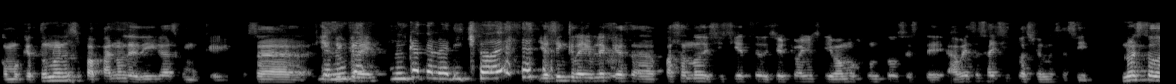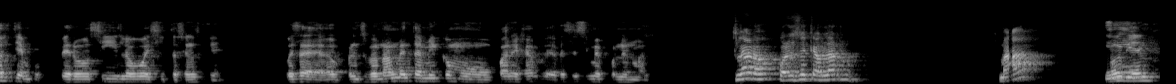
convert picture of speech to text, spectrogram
como que tú no eres su papá, no le digas, como que, o sea, y es nunca, nunca te lo he dicho, ¿eh? Y es increíble que pasando 17 o 18 años que llevamos juntos, este, a veces hay situaciones así. No es todo el tiempo, pero sí luego hay situaciones que, pues, eh, personalmente a mí como pareja, a veces sí me ponen mal. Claro, por eso hay que hablarlo. ¿Ma? Muy bien.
